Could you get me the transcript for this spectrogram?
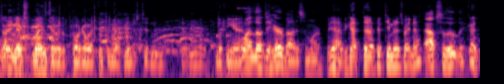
Starting next Wednesday with a program I think you might be interested in, in uh, looking at. Well, I'd love to hear about it some more. Yeah, have you got uh, 15 minutes right now? Absolutely. Good.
